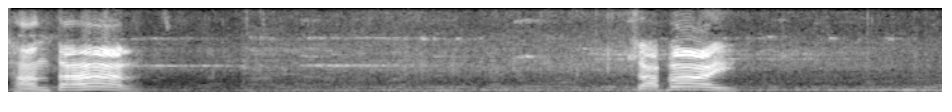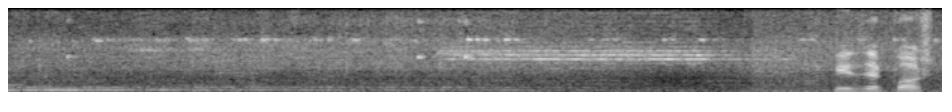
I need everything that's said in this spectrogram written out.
শান্তাহার? চাপাই? কি যে কষ্ট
